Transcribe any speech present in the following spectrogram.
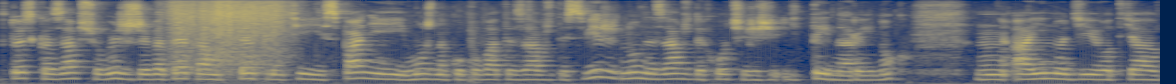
Хтось казав, що ви ж живете там в теплій тій Іспанії і можна купувати завжди свіжий. Ну не завжди хочеш йти на ринок. А іноді, от я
